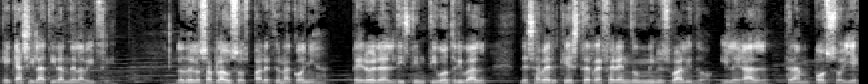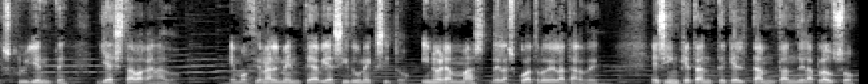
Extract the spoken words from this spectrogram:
que casi la tiran de la bici. Lo de los aplausos parece una coña, pero era el distintivo tribal de saber que este referéndum minusválido, ilegal, tramposo y excluyente ya estaba ganado. Emocionalmente había sido un éxito, y no eran más de las cuatro de la tarde. Es inquietante que el tam tam del aplauso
